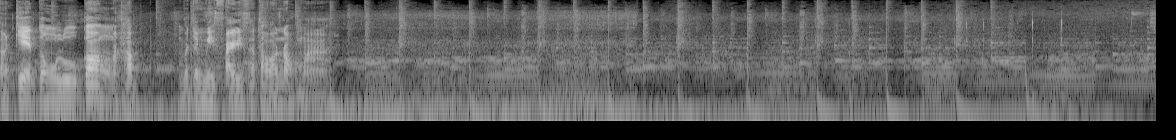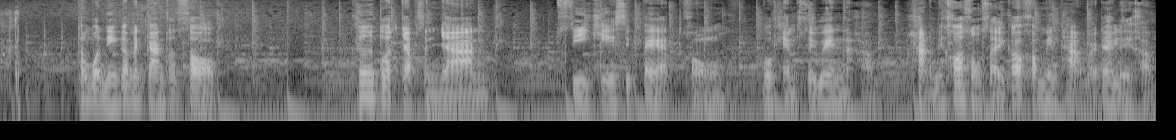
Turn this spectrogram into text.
สังเกตตรงรูกล้องนะครับ มันจะมีไฟสะท้อนออกมา ทั้งหมดนี้ก็เป็นการทดสอบ เครื่องตรวจจับสัญญาณ CK18 ของโปรแกรม7นะครับ หากมีข้อสงสัยก็คอมเมนต์ถามไว้ได้เลยครับ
